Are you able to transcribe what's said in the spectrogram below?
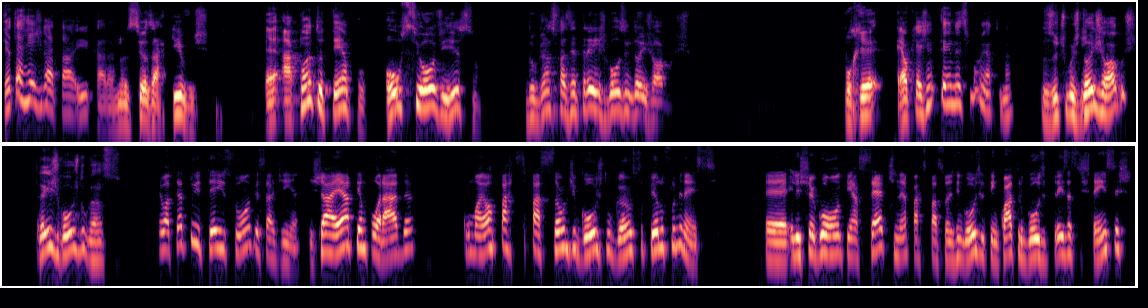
tenta resgatar aí, cara, nos seus arquivos, é, há quanto tempo, ou se houve isso, do Ganso fazer três gols em dois jogos? Porque é o que a gente tem nesse momento, né? Nos últimos dois jogos, três gols do Ganso. Eu até tuitei isso ontem, Sardinha. Já é a temporada com maior participação de gols do Ganso pelo Fluminense. É, ele chegou ontem a sete né, participações em gols, ele tem quatro gols e três assistências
